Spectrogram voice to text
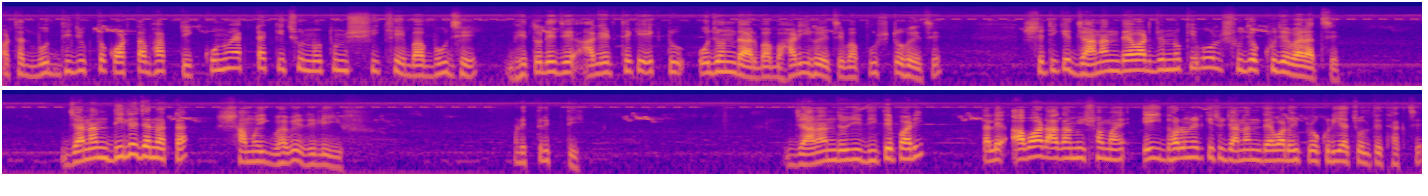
অর্থাৎ বুদ্ধিযুক্ত কর্তা ভাবটি কোনো একটা কিছু নতুন শিখে বা বুঝে ভেতরে যে আগের থেকে একটু ওজনদার বা ভারী হয়েছে বা পুষ্ট হয়েছে, সেটিকে জানান দেওয়ার জন্য কেবল সুযোগ খুঁজে বেড়াচ্ছে। জানান দিলে যেন একটা সাময়িকভাবে রিলিফ মানে তৃপ্তি। জানান যদি দিতে পারি, তাহলে আবার আগামী সময় এই ধরনের কিছু জানান দেওয়ার ওই প্রক্রিয়া চলতে থাকছে।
